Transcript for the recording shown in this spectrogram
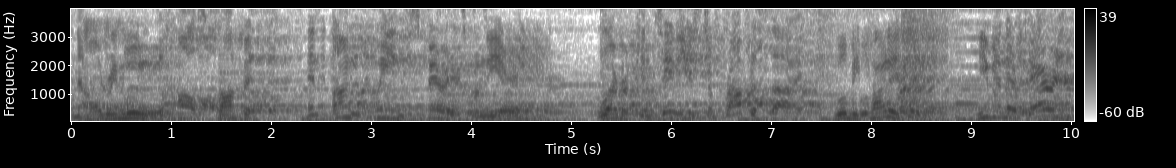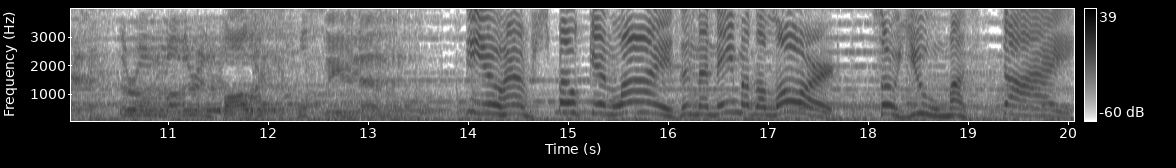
And I'll remove the false prophets and unclean spirits from the earth. Whoever continues to prophesy will be punished. Even their parents, their own mother and father, will say to them, You have spoken lies in the name of the Lord, so you must die.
